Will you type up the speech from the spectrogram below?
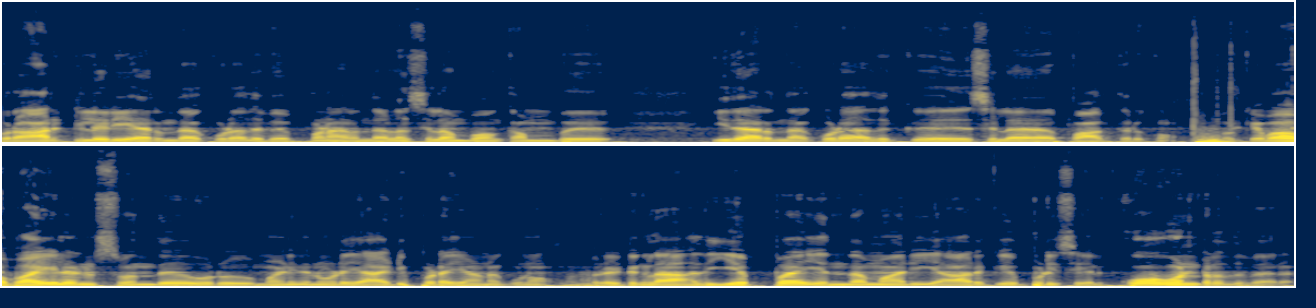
ஒரு ஆர்டிலரியாக இருந்தால் கூட அது வெப்பனாக இருந்தாலும் சிலம்பம் கம்பு இதாக இருந்தால் கூட அதுக்கு சில பார்த்துருக்கும் ஓகேவா வைலன்ஸ் வந்து ஒரு மனிதனுடைய அடிப்படையான குணம். ரைட்டுங்களா அது எப்போ எந்த மாதிரி யாருக்கு எப்படி செயல் கோவன்றது வேறு.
